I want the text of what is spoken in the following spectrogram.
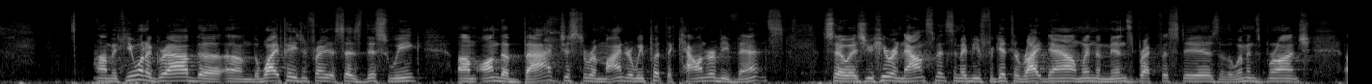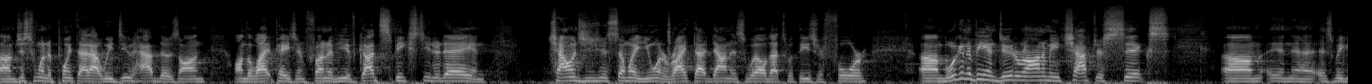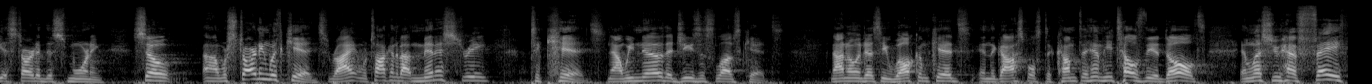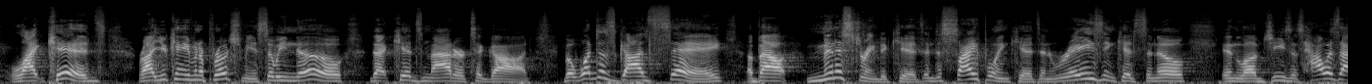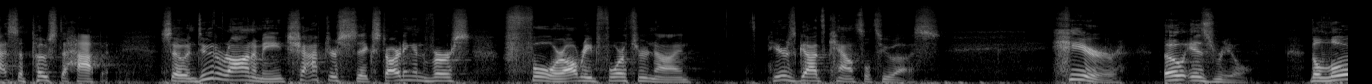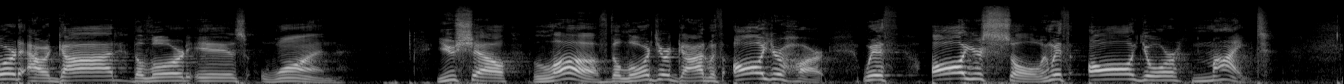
Um, if you want to grab the, um, the white page in front of you that says this week, um, on the back, just a reminder, we put the calendar of events. So as you hear announcements and maybe you forget to write down when the men's breakfast is or the women's brunch, um, just want to point that out. We do have those on, on the white page in front of you. If God speaks to you today and challenges you in some way you want to write that down as well, that's what these are for. Um, we're going to be in Deuteronomy chapter 6 um, in, uh, as we get started this morning. So uh, we're starting with kids, right? And we're talking about ministry to kids. Now, we know that Jesus loves kids. Not only does he welcome kids in the Gospels to come to him, he tells the adults, unless you have faith like kids, right, you can't even approach me. And so we know that kids matter to God. But what does God say about ministering to kids and discipling kids and raising kids to know and love Jesus? How is that supposed to happen? So in Deuteronomy chapter 6, starting in verse 4, I'll read 4 through 9. Here's God's counsel to us. Hear, O Israel, the Lord our God, the Lord is one. You shall love the Lord your God with all your heart, with all your soul, and with all your might.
